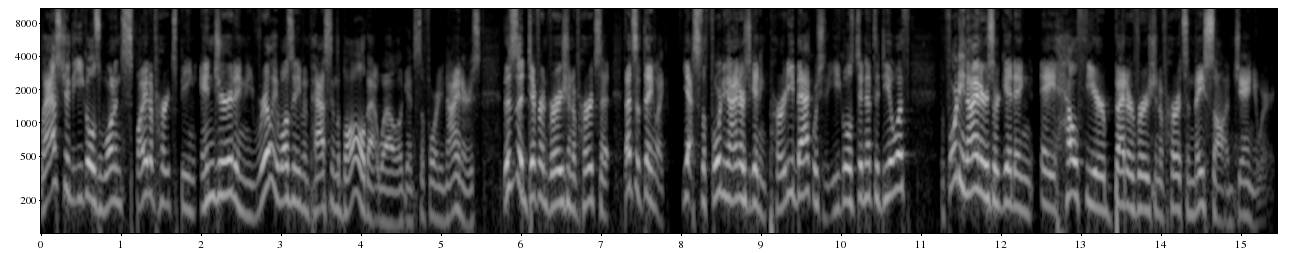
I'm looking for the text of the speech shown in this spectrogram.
last year, the Eagles won in spite of Hurts being injured, and he really wasn't even passing the ball that well against the 49ers. This is a different version of Hurts. That, that's the thing. Like, yes, the 49ers are getting Purdy back, which the Eagles didn't have to deal with. The 49ers are getting a healthier, better version of Hurts than they saw in January.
